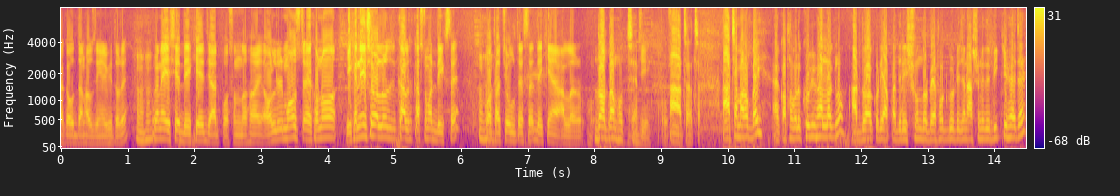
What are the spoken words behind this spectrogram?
ঢাকা উদ্যান হাউজিং এর ভিতরে। ওখানে এসে দেখে যার পছন্দ হয়। অলমোস্ট এখনও এখানে এসে কাস্টমার দেখছে। কথা চলতেছে দেখি আল্লাহর দরদাম হচ্ছে। জি আচ্ছা আচ্ছা। আচ্ছা মারুফ ভাই কথা বলে খুবই ভালো লাগল। আর দোয়া করি আপনাদের এই সুন্দর ব্যাপক গুটি যেন আসনিতে বিক্রি হয়ে যায়।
